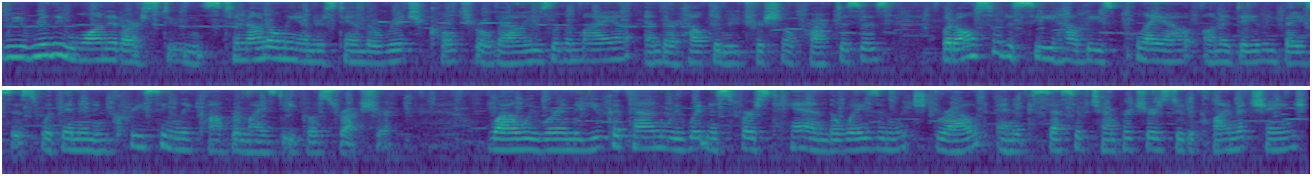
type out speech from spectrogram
We really wanted our students to not only understand the rich cultural values of the Maya and their health and nutritional practices, but also to see how these play out on a daily basis within an increasingly compromised ecostructure. While we were in the Yucatan, we witnessed firsthand the ways in which drought and excessive temperatures due to climate change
